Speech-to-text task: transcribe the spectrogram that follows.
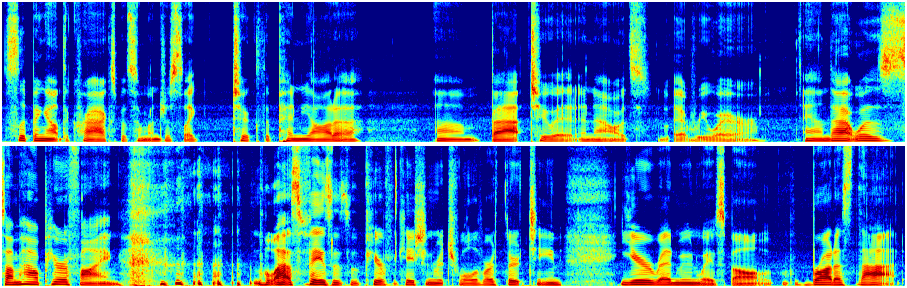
slipping out the cracks, but someone just like took the pinata um, bat to it, and now it's everywhere. And that was somehow purifying. the last phases of the purification ritual of our 13 year red moon wave spell brought us that.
